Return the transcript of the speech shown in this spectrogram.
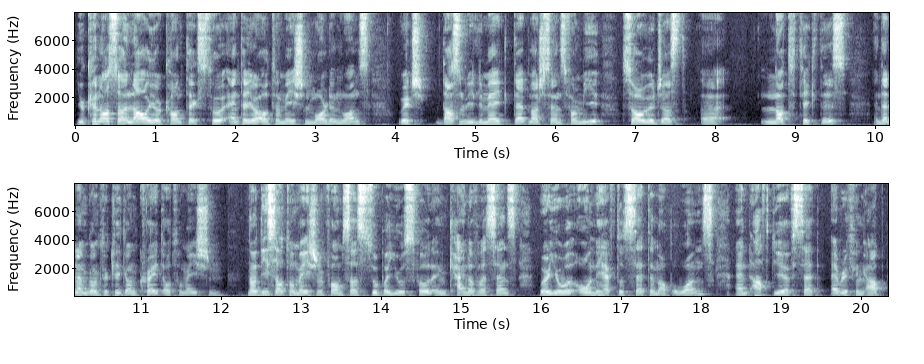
You can also allow your contacts to enter your automation more than once, which doesn't really make that much sense for me. So I will just uh, not tick this. And then I'm going to click on create automation. Now these automation forms are super useful in kind of a sense where you will only have to set them up once and after you have set everything up,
